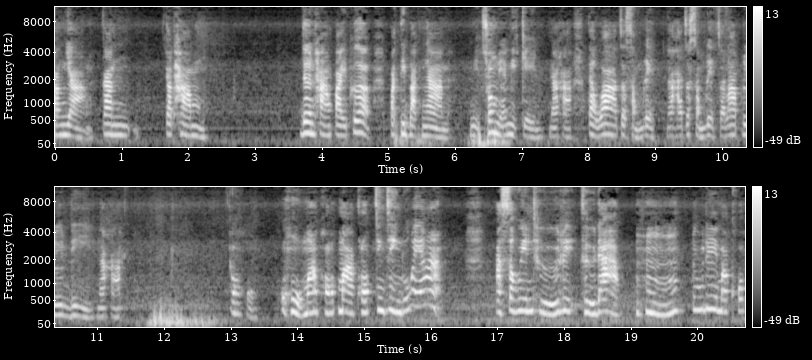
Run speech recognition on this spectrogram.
บางอย่าง การกระทำเดินทางไปเพื่อปฏิบัติงานนี่ช่วงนี้มีเกณฑ์นะคะ แต่ว่าจะสำเร็จนะคะ จะสำเร็จจะราบรื่นดีนะคะ โอ้โห โอ้โห มาพร้อมมาครบจริง ๆ ด้วยอะอัศวินถือถือดาบดูดิ มาครบ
